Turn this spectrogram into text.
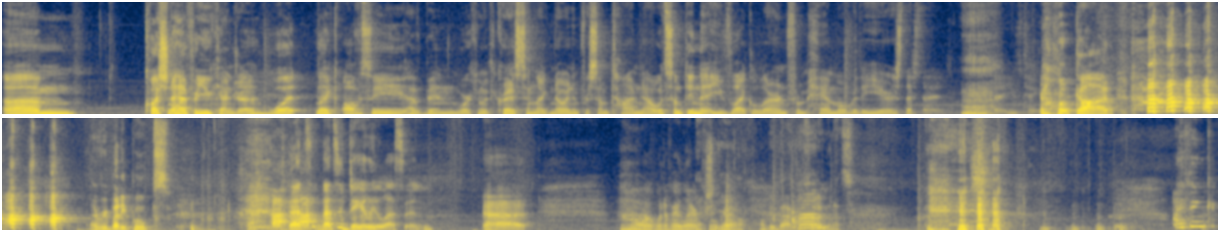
Um, question I had for you, Kendra. What like obviously have been working with Chris and like knowing him for some time now. What's something that you've like learned from him over the years that that, that you've taken? Oh God, everybody poops. that's that's a daily lesson. Uh, oh, what have I learned Actually, from yeah? I'll be back in five Um, minutes. I think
